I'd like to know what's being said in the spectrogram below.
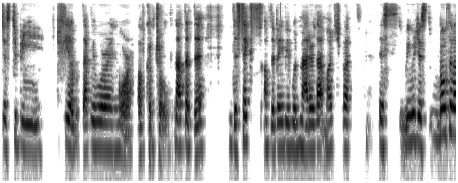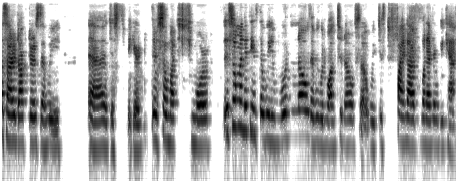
just to be to feel that we were in more of control. Not that the the sex of the baby would matter that much, but this we were just both of us are doctors, and we uh, just figured there's so much more. There's so many things that we wouldn't know that we would want to know, so we just find out whenever we can.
